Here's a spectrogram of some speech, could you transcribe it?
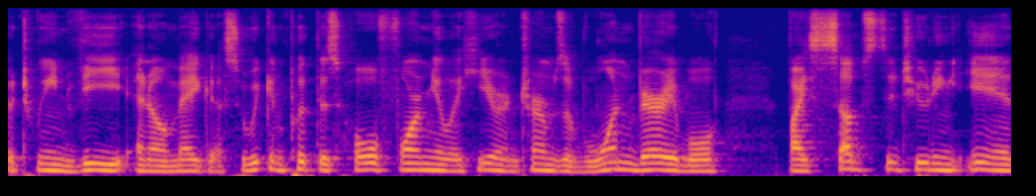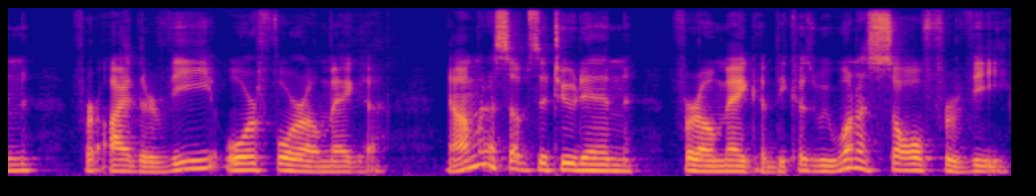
between v and omega. So we can put this whole formula here in terms of one variable by substituting in for either v or for omega. Now I'm going to substitute in for omega because we want to solve for v.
